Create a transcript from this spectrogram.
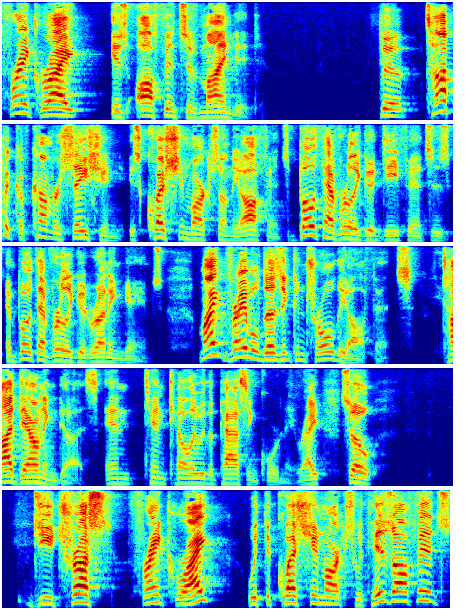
Frank Reich is offensive minded. The topic of conversation is question marks on the offense. Both have really good defenses and both have really good running games. Mike Vrabel doesn't control the offense. Todd Downing does, and Tim Kelly with the passing coordinate, right? So, do you trust Frank Reich with the question marks with his offense,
